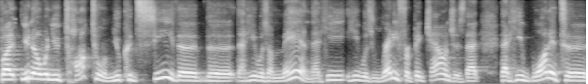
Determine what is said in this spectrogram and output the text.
but you know when you talk to him you could see the the that he was a man that he he was ready for big challenges that that he wanted to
